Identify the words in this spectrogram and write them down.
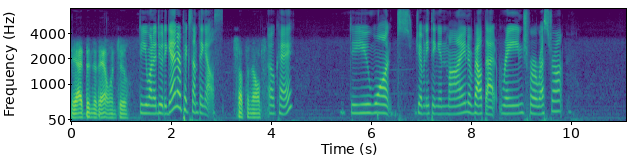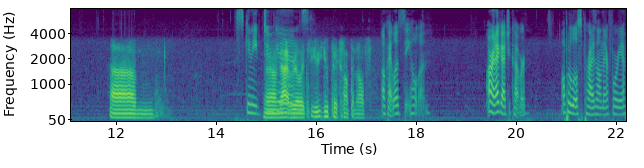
Yeah, I've been to that one too. Do you want to do it again or pick something else? Something else. Okay. Do you want? Do you have anything in mind about that range for a restaurant? Um, Skinny no, Dugan's. not really. You you pick something else. Okay, let's see. Hold on. All right, I got you covered. I'll put a little surprise on there for you.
